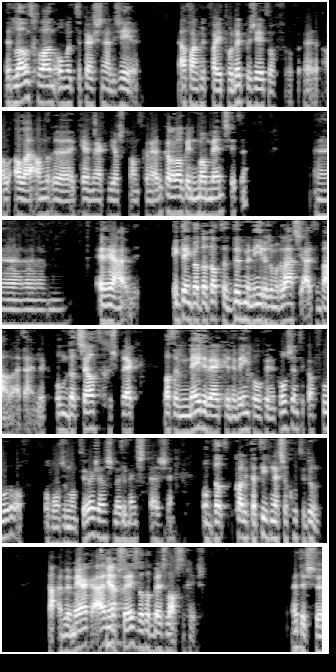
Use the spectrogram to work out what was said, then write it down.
het loont gewoon om het te personaliseren afhankelijk van je productbezit of, of uh, allerlei andere kenmerken die je als klant kan hebben, kan hem ook in het moment zitten. Uh, en ja, ik denk wel dat dat de manier is om een relatie uit te bouwen uiteindelijk. Om datzelfde gesprek wat een medewerker in de winkel of in een callcenter kan voeren, of, of onze monteur zoals we de mensen thuis zijn, om dat kwalitatief net zo goed te doen. Nou, en we merken eigenlijk ja. nog steeds dat dat best lastig is. He, dus uh,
